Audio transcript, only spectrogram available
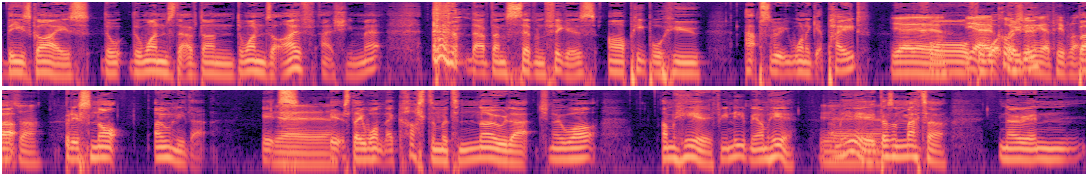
these guys, the the ones that have done the ones that I've actually met that have done seven figures are people who absolutely want to get paid Yeah. Yeah. Yeah. for, yeah for what of course, they you're do. gonna get people like but, that as well. But it's not only that. It's Yeah, yeah, yeah. it's they want their customer to know that do you know what I'm here. If you need me, I'm here. Yeah, I'm here. yeah. It doesn't matter, you know. And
